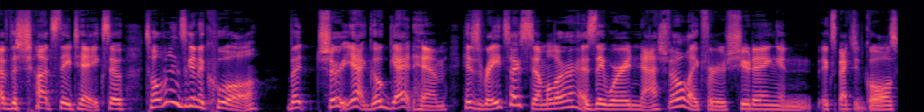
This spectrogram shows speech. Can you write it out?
of the shots they take. So Tolvanen's going to cool. But sure, yeah, go get him. His rates are similar as they were in Nashville, like for shooting and expected goals,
